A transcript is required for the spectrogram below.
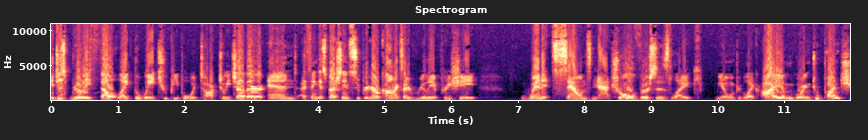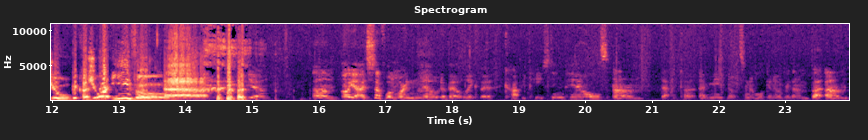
it just really felt like the way two people would talk to each other and i think especially in superhero comics i really appreciate when it sounds natural versus like you know when people are like i am going to punch you because you are evil Uh, yeah. Um, oh yeah, I just have one more note about like the copy pasting panels. Um, that uh, I've made notes and I'm looking over them, but um,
